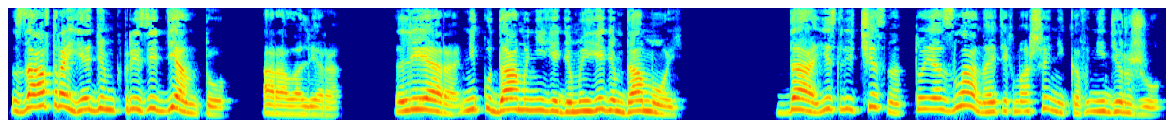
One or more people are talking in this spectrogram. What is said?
Завтра едем к президенту, орала Лера. Лера, никуда мы не едем, мы едем домой. Да, если честно, то я зла на этих мошенников не держу.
